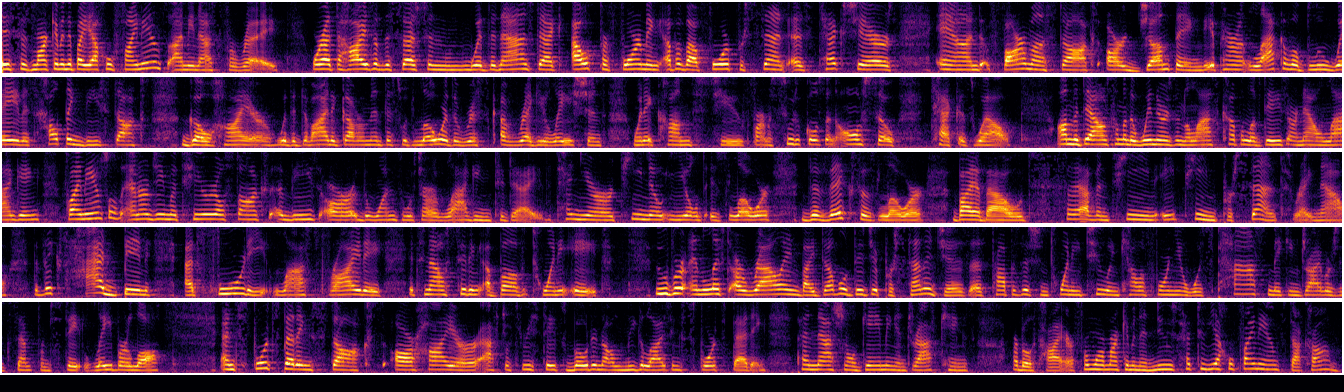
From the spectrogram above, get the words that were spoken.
This is Market Minute by Yahoo Finance. I'm Ines Ferre. We're at the highs of the session with the NASDAQ outperforming up about 4% as tech shares and pharma stocks are jumping. The apparent lack of a blue wave is helping these stocks go higher. With a divided government, this would lower the risk of regulations when it comes to pharmaceuticals and also tech as well. On the Dow, some of the winners in the last couple of days are now lagging. Financials, energy, material stocks, these are the ones which are lagging today. The 10 year T note yield is lower. The VIX is lower by about 17, 18% right now. The VIX had been at 40 last Friday, it's now sitting above 28. Uber and Lyft are rallying by double digit percentages as Proposition 22 in California was passed, making drivers exempt from state labor law. And sports betting stocks are higher after three states voted on legalizing sports betting. Penn National Gaming and DraftKings are both higher. For more market minute news, head to yahoofinance.com.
